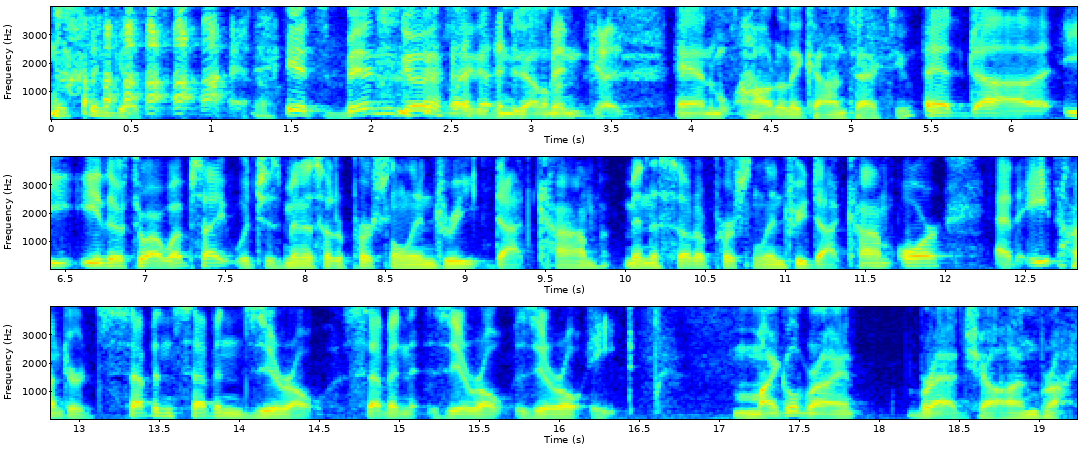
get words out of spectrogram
It's been good. it's been good, ladies and gentlemen. It's been good. And how do they contact you? And uh, e- either through our website, which is minnesotapersonalinjury.com, minnesotapersonalinjury.com, or at 800-770-7008. Michael Bryant, Bradshaw, and Bryant.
